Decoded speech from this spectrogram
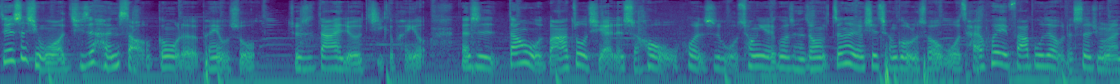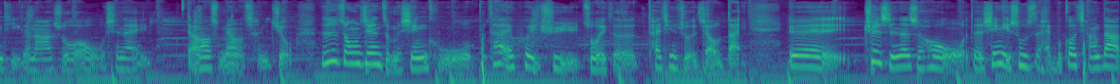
这件事情，我其实很少跟我的朋友说，就是大概就有几个朋友。但是当我把它做起来的时候，或者是我创业的过程中真的有些成果的时候，我才会发布在我的社群软体跟大家说哦，我现在。达到什么样的成就。只是中间怎么辛苦，我不太会去做一个太清楚的交代，因为确实那时候我的心理素质还不够强大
